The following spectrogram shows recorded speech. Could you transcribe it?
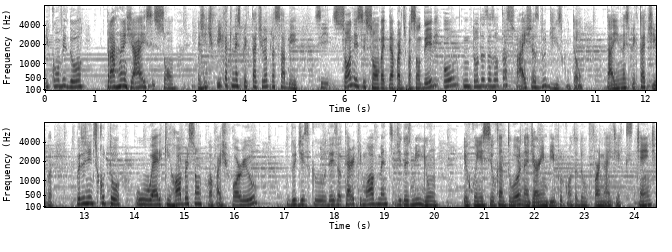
e convidou para arranjar esse som. A gente fica aqui na expectativa para saber se só nesse som vai ter a participação dele ou em todas as outras faixas do disco. Então, tá aí na expectativa. Depois a gente escutou o Eric Robertson com a faixa For You do disco The Esoteric Movement de 2001. Eu conheci o cantor né, de R&B por conta do Fortnite Exchange,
